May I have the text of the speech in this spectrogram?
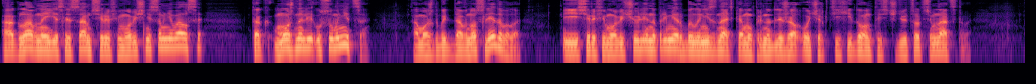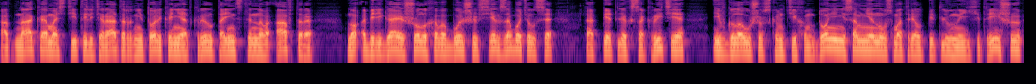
а главное, если сам Серафимович не сомневался, так можно ли усомниться? А может быть, давно следовало? И Серафимовичу ли, например, было не знать, кому принадлежал очерк «Тихий дон» 1917 -го? Однако маститый литератор не только не открыл таинственного автора, но, оберегая Шолохова, больше всех заботился о петлях сокрытия и в Голоушевском «Тихом доне», несомненно, усмотрел петлю наихитрейшую,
